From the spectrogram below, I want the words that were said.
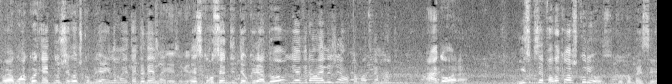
Foi alguma coisa que a gente não chegou a descobrir ainda, mas tá entendendo? Esse conceito de ter um criador ia virar uma religião automaticamente. Agora, isso que você falou que eu acho curioso, do que eu pensei.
